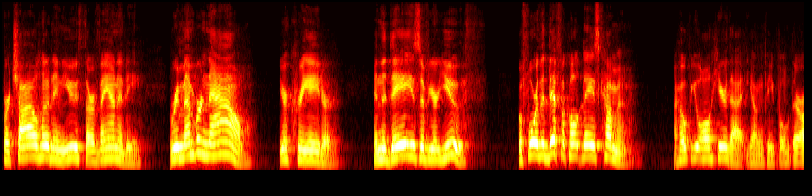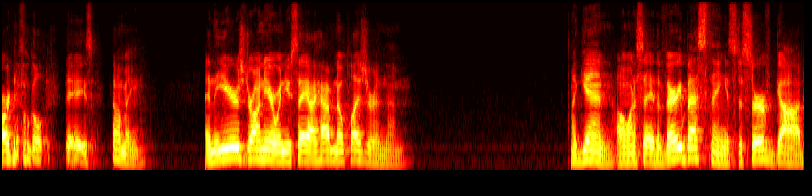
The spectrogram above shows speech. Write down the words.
for childhood and youth are vanity. Remember now your Creator in the days of your youth before the difficult days come. I hope you all hear that, young people. There are difficult days coming. And the years draw near when you say, I have no pleasure in them. Again, I want to say the very best thing is to serve God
